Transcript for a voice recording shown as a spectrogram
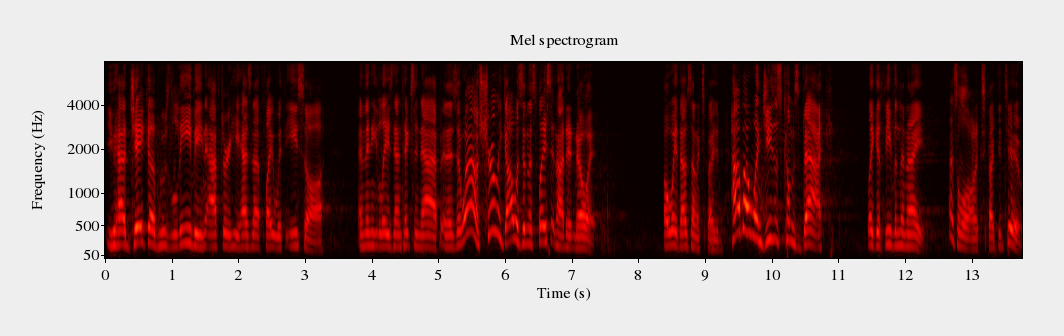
you had Jacob who's leaving after he has that fight with Esau, and then he lays down, takes a nap, and they said, Wow, surely God was in this place and I didn't know it. Oh, wait, that was unexpected. How about when Jesus comes back like a thief in the night? That's a little unexpected, too.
